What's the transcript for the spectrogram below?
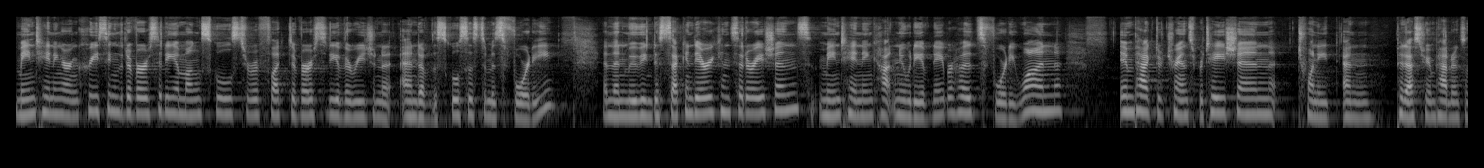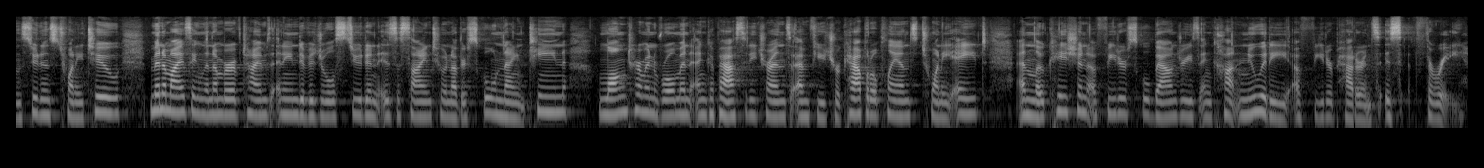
Maintaining or increasing the diversity among schools to reflect diversity of the region and of the school system is 40. And then moving to secondary considerations, maintaining continuity of neighborhoods, 41. Impact of transportation, 20, and pedestrian patterns on students, 22. Minimizing the number of times any individual student is assigned to another school, 19. Long-term enrollment and capacity trends and future capital plans, 28. And location of feeder school boundaries and continuity of feeder patterns is 3.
